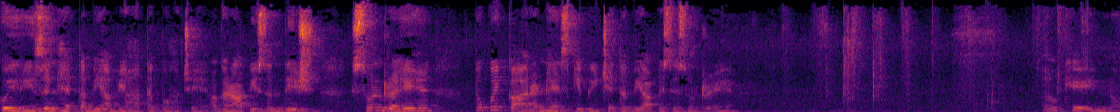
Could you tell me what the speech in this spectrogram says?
कोई रीज़न है तभी आप यहाँ तक पहुँचे हैं। अगर आप ये संदेश सुन रहे हैं तो कोई कारण है इसके पीछे तभी आप इसे सुन रहे हैं। Okay, no.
